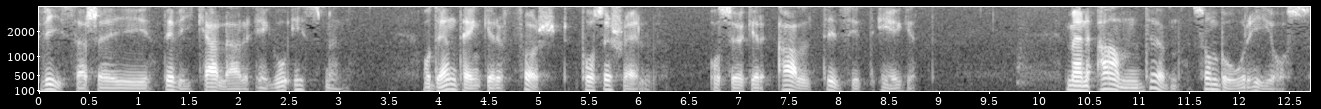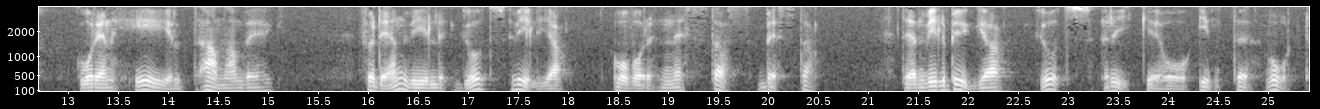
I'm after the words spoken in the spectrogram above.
visar sig i det vi kallar egoismen. Och den tänker först på sig själv och söker alltid sitt eget. Men anden som bor i oss går en helt annan väg. För den vill Guds vilja och vår nästas bästa. Den vill bygga Guds rike och inte vårt.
